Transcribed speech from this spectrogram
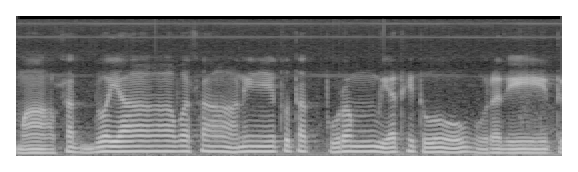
मासद्वयावसाने तु तत्पुरं व्यथितो व्रजेत्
